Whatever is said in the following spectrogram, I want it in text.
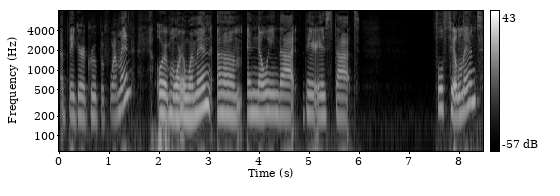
a bigger group of women or more women, um, and knowing that there is that fulfillment,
